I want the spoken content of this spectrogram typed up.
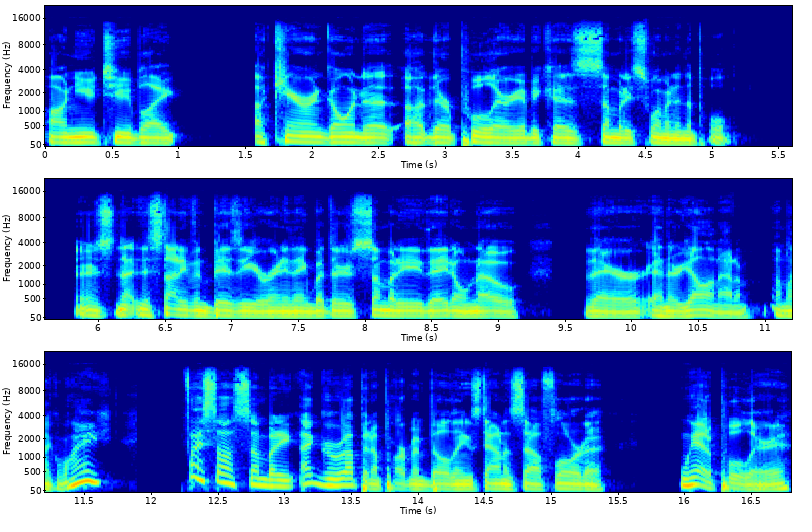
on YouTube, like a Karen going to uh, their pool area because somebody's swimming in the pool. There's not, it's not even busy or anything, but there's somebody they don't know there, and they're yelling at them. I'm like, why? If I saw somebody, I grew up in apartment buildings down in South Florida. We had a pool area.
